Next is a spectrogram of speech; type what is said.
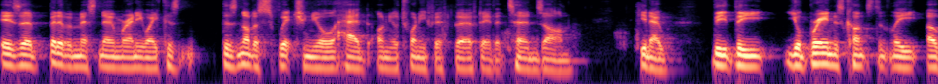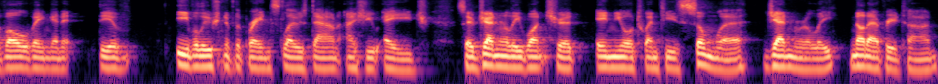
is a bit of a misnomer anyway because there's not a switch in your head on your twenty fifth birthday that turns on. You know the the your brain is constantly evolving and it the evolution of the brain slows down as you age. So generally, once you're in your twenties somewhere, generally not every time,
